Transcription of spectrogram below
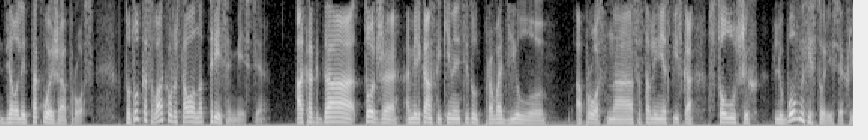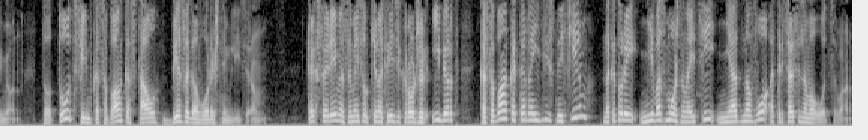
делали такой же опрос, то тут «Касабланка» уже стала на третьем месте. А когда тот же Американский киноинститут проводил опрос на составление списка 100 лучших любовных историй всех времен, то тут фильм «Касабланка» стал безоговорочным лидером. Как в свое время заметил кинокритик Роджер Иберт, «Касабланка» — это, наверное, единственный фильм, на который невозможно найти ни одного отрицательного отзыва.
